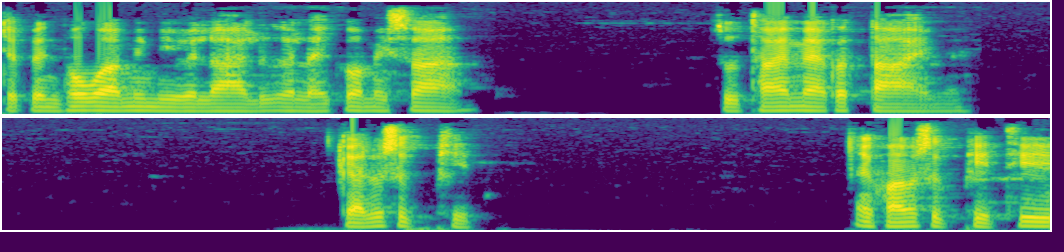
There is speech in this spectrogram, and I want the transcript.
จะเป็นเพราะว่าไม่มีเวลาหรืออะไรก็ไม่ทราบ สุดท้ายแม่ก็ตายนะแกรู้สึกผิดไอ้ความรู้สึกผิดที่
